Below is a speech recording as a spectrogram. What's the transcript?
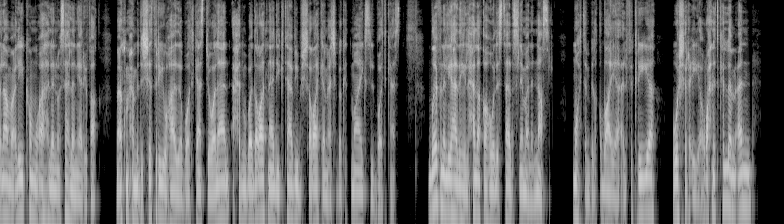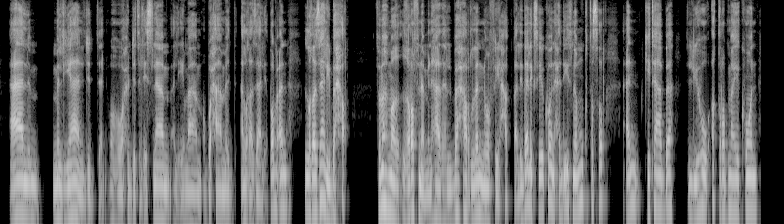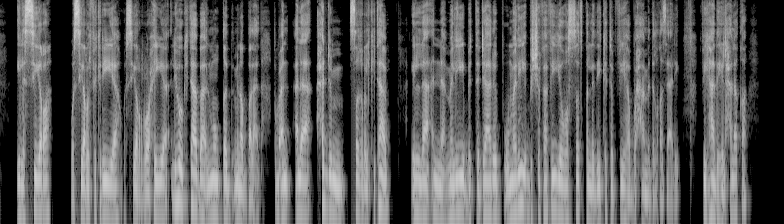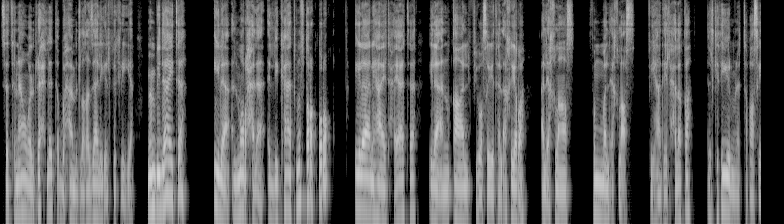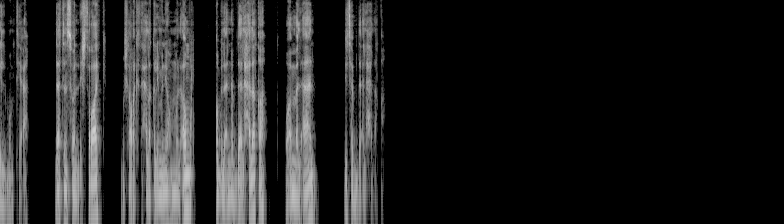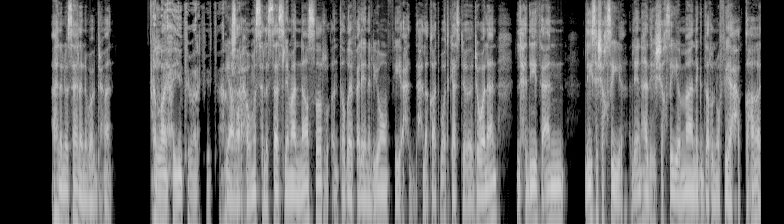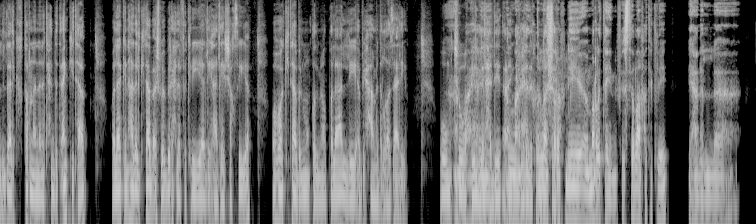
السلام عليكم واهلا وسهلا يا رفاق. معكم محمد الشثري وهذا بودكاست جولان أحد مبادرات نادي كتابي بالشراكة مع شبكة مايكس للبودكاست. ضيفنا لهذه الحلقة هو الأستاذ سليمان الناصر مهتم بالقضايا الفكرية والشرعية وراح نتكلم عن عالم مليان جدا وهو حجة الإسلام الإمام أبو حامد الغزالي. طبعا الغزالي بحر فمهما غرفنا من هذا البحر لن نوفي حقه، لذلك سيكون حديثنا مقتصر عن كتابة اللي هو أقرب ما يكون إلى السيرة والسيرة الفكرية والسيرة الروحية اللي هو كتابه المنقذ من الضلال. طبعا على حجم صغر الكتاب إلا أنه مليء بالتجارب ومليء بالشفافية والصدق الذي كتب فيها أبو حامد الغزالي. في هذه الحلقة ستناول رحلة أبو حامد الغزالي الفكرية من بدايته إلى المرحلة اللي كانت مفترق طرق إلى نهاية حياته إلى أن قال في وصيته الأخيرة الإخلاص ثم الإخلاص. في هذه الحلقة الكثير من التفاصيل الممتعة. لا تنسون الاشتراك ومشاركة الحلقة لمن يهم الأمر قبل أن نبدأ الحلقة. وأما الآن لتبدأ الحلقة. أهلا وسهلا أبو عبد الرحمن. الله يحييك ويبارك فيك. يا مرحبا. ومسهلا الأستاذ سليمان ناصر. انت ضيف علينا اليوم في أحد حلقات بودكاست جولان للحديث عن ليس شخصية لأن هذه الشخصية ما نقدر نوفيها حقها لذلك اخترنا أن نتحدث عن كتاب ولكن هذا الكتاب أشبه برحلة فكرية لهذه الشخصية وهو كتاب المنقذ من الضلال لأبي حامد الغزالي. ومتشوقين للحديث عن الله يحييك والله شرف لي مرتين في استضافتك لي في هذا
